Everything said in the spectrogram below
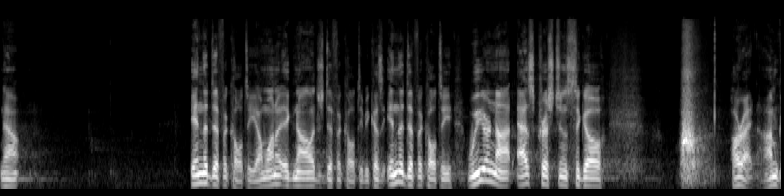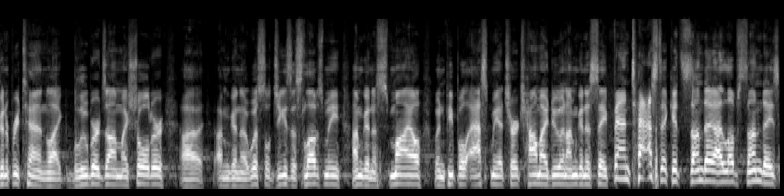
Now, in the difficulty, I want to acknowledge difficulty because in the difficulty, we are not, as Christians, to go, all right, I'm going to pretend like bluebirds on my shoulder. Uh, I'm going to whistle, Jesus loves me. I'm going to smile. When people ask me at church, how am I doing? I'm going to say, fantastic, it's Sunday. I love Sundays.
